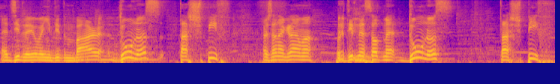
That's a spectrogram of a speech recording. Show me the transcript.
E gjithëve juve një ditë të mbarë. Dunës ta shpif. Është anagrama për ditën e sotme. Dunës ta shpif.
